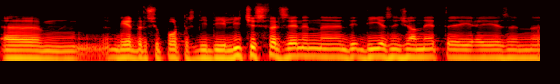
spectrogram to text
ehm, meerdere supporters die, die liedjes verzinnen. eh, die, die is een Jeannette, hij, hij is een, eh,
